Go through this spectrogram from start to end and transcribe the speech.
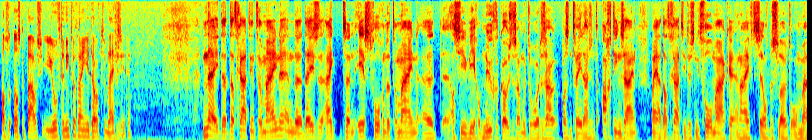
als, als de paus. Je hoeft er niet tot aan je dood te blijven zitten. Nee, dat, dat gaat in termijnen. En de, deze, eigenlijk zijn eerstvolgende termijn, uh, als hij weer opnieuw gekozen zou moeten worden... zou pas in 2018 zijn. Maar ja, dat gaat hij dus niet volmaken. En hij heeft zelf besloten om uh,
